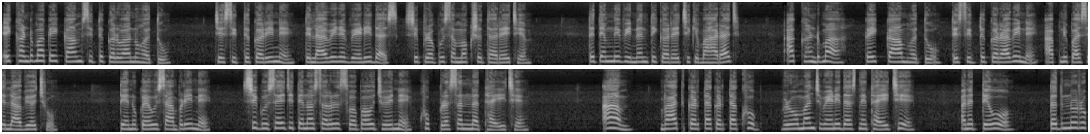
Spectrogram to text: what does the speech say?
એ ખંડમાં કંઈ કામ સિદ્ધ કરવાનું હતું. જે સિદ્ધ કરીને તે લાવીને વેણીદાસ શ્રી પ્રભુ સમક્ષ ધરે છે. તે તેમની વિનંતી કરે છે કે મહારાજ, આ ખંડમાં કંઈક કામ હતું, તે સિદ્ધ કરાવીને આપની પાસે લાવ્યો છું. તેનું કહેવું સાંભળીને શ્રી ગુસાઈજી તેનો સરળ સ્વભાવ જોઈને ખૂબ પ્રસન્ન થાય છે. આમ, વાત કરતાં કરતાં ખૂબ રોમાંચ વેણીદાસને થાય છે અને તેઓ તદનુરૂપ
